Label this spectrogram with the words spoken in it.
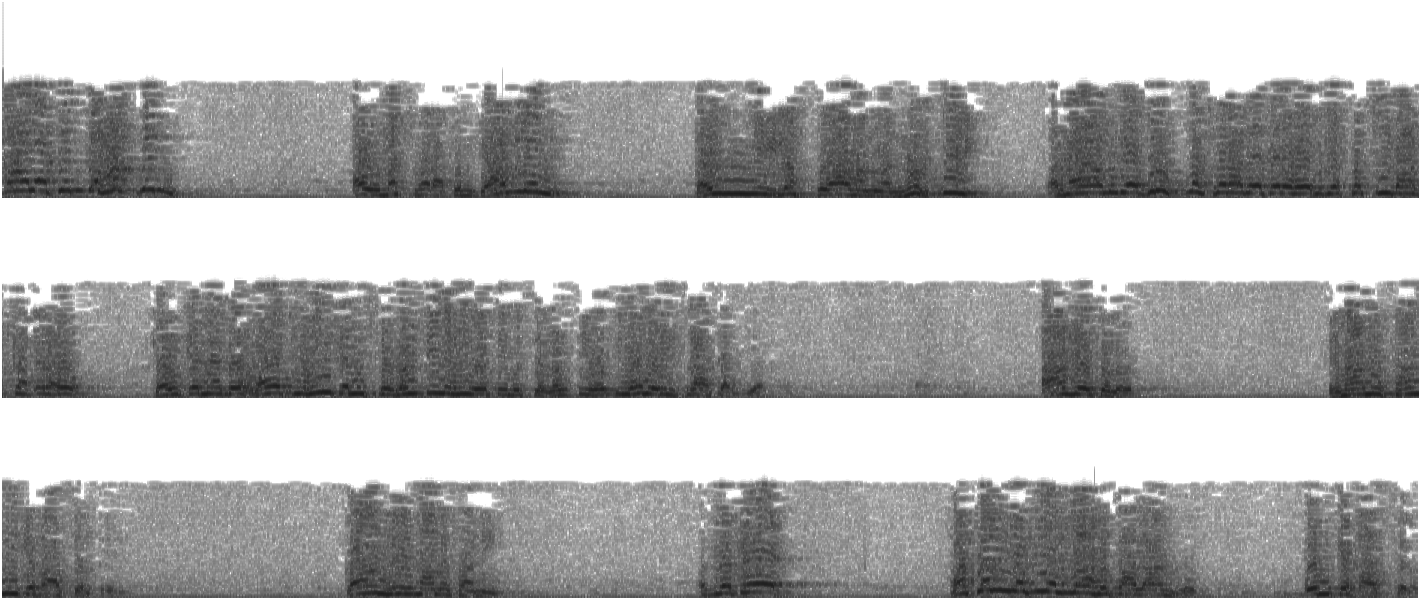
کالا تم بحق دن اور مشورہ تم جامن تینی لفت امن نختی فرمایا، مجھے درست مشورہ دیتے رہو، مجھے سچی بات کہتے رہو، کیونکہ میں بے خوف نہیں کہ مجھ سے غلطی نہیں ہوتی، مجھ سے غلطی ہوتی ہے، میری اصلاح کر دیا آگے چلو۔ امام ثانی کے پاس چلتے ہیں۔ کون ہے امام ثانی؟ حضرت حسن رضی اللہ تعالیٰ کو ان کے پاس چلو۔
